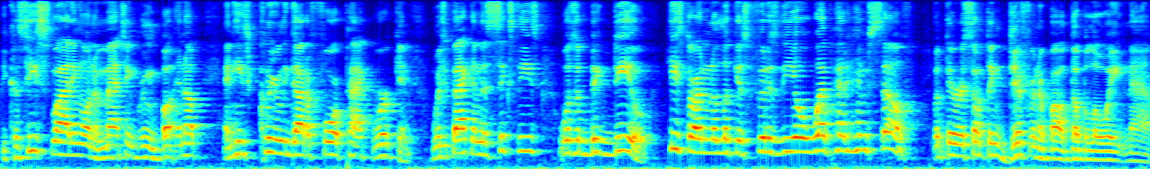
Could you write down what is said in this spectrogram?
because he's sliding on a matching green button up and he's clearly got a four pack working, which back in the 60s was a big deal. He's starting to look as fit as the old webhead himself. But there is something different about 008 now.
